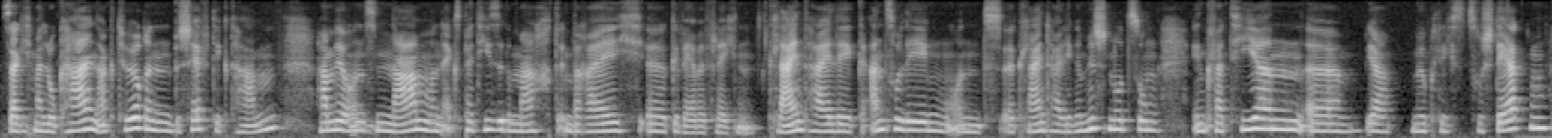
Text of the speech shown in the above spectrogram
sage ich mal, lokalen Akteurinnen beschäftigt haben, haben wir uns einen Namen und Expertise gemacht im Bereich äh, Gewerbeflächen. Kleinteilig anzulegen und äh, kleinteilige Mischnutzung in Quartieren, äh, ja, möglichst zu stärken.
